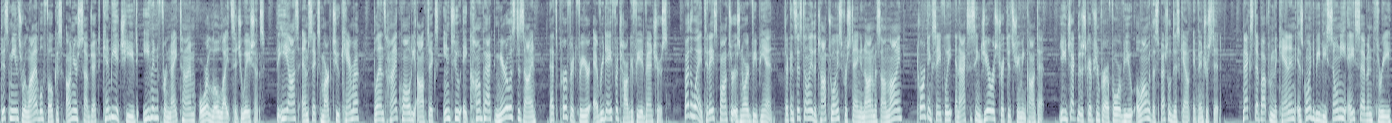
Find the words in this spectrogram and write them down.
This means reliable focus on your subject can be achieved even for nighttime or low light situations. The EOS M6 Mark II camera blends high quality optics into a compact mirrorless design that's perfect for your everyday photography adventures. By the way, today's sponsor is NordVPN. They're consistently the top choice for staying anonymous online, torrenting safely, and accessing geo restricted streaming content. You can check the description for our full review along with a special discount if interested. Next step up from the Canon is going to be the Sony a7 III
